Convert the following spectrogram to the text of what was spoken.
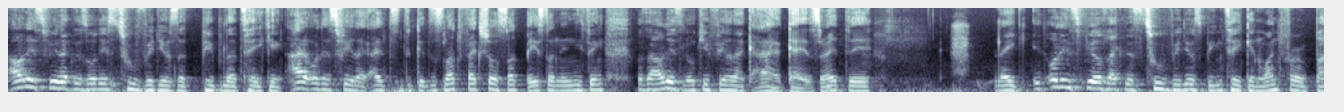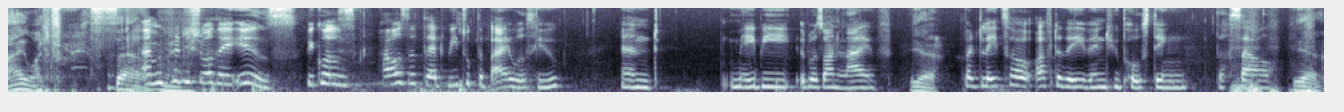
I always feel like there's always two videos that people are taking. I always feel like I, it's, it's not factual, it's not based on anything. Because I always look, you feel like, ah, guys, right there. Like, it always feels like there's two videos being taken one for a buy, one for a sell. I'm pretty sure there is because how is it that we took the buy with you, and maybe it was on live, yeah, but later after the event you posting the sell yeah,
